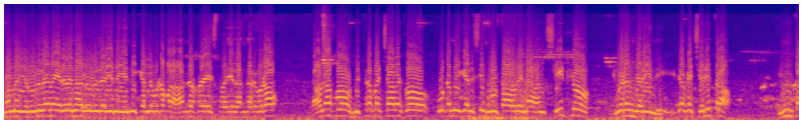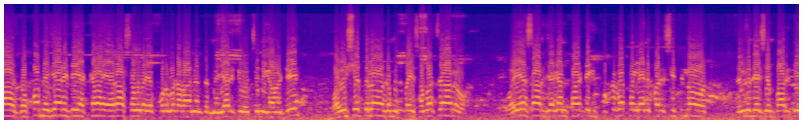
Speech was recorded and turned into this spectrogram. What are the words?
మొన్న రెండు వేల ఇరవై నాలుగులో జరిగిన ఎన్నికల్లో కూడా మన ఆంధ్రప్రదేశ్ ప్రజలందరూ కూడా దాదాపు మిత్రపక్షాలకు కూటమి కలిసి నూట అరవై నాలుగు సీట్లు ఇవ్వడం జరిగింది. ఇది ఒక చరిత్ర. ఇంత గొప్ప మెజారిటీ ఎక్కడ ఏ రాష్ట్రంలో ఎప్పుడు కూడా రానంత మెజారిటీ వచ్చింది కాబట్టి భవిష్యత్తులో ఒక ముప్పై సంవత్సరాలు వైఎస్ఆర్ జగన్ పార్టీకి పుట్టుకత్తు లేని పరిస్థితిలో తెలుగుదేశం పార్టీ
